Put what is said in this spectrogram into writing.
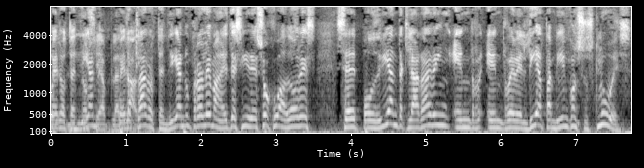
pero tendrían, no se ha pero claro, tendrían un problema. Es decir, esos jugadores se podrían declarar en, en, en rebeldía también con sus clubes.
